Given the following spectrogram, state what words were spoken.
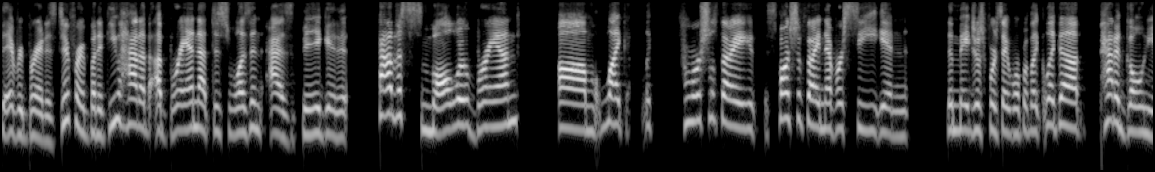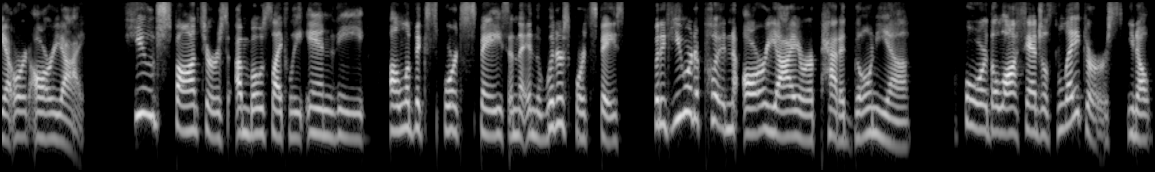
every brand is different. But if you had a, a brand that just wasn't as big and have a smaller brand, um, like like commercials that I sponsorships that I never see in the major sports I work with, like like a Patagonia or an REI, huge sponsors, uh, most likely in the Olympic sports space and the in the winter sports space. But if you were to put an REI or a Patagonia for the Los Angeles Lakers, you know,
